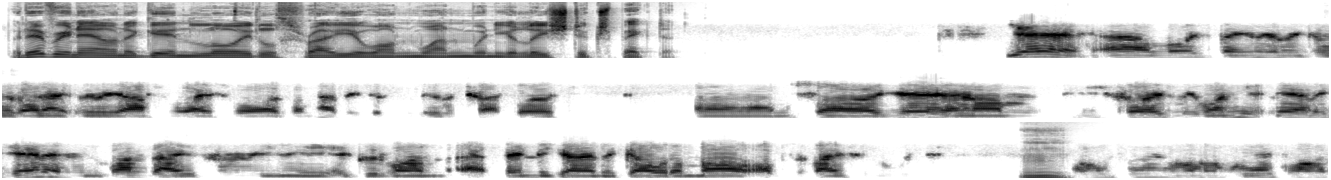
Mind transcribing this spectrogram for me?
but every now and again Lloyd will throw you on one when you least expect it. Yeah, uh, Lloyd's been really good. I don't really ask for race rides. I'm happy just to do the track work. Um, so yeah, um, he throws me one hit now and again, and one day threw me a good one at Bendigo in the Golden Mile observation, which mm. I was doing a lot of work on.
